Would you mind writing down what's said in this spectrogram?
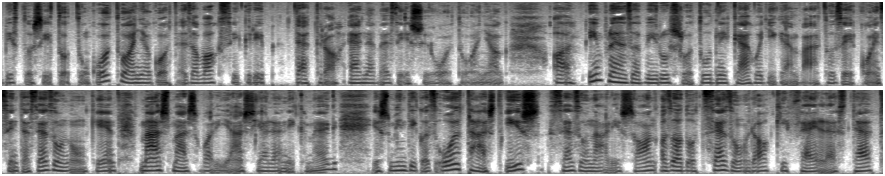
biztosítottunk oltóanyagot. Ez a Vaxig grip tetra elnevezésű oltóanyag. A influenza vírusról tudni kell, hogy igen változékony, szinte szezononként más-más variáns jelenik meg, és mindig az oltást is szezonálisan az adott szezonra kifejlesztett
